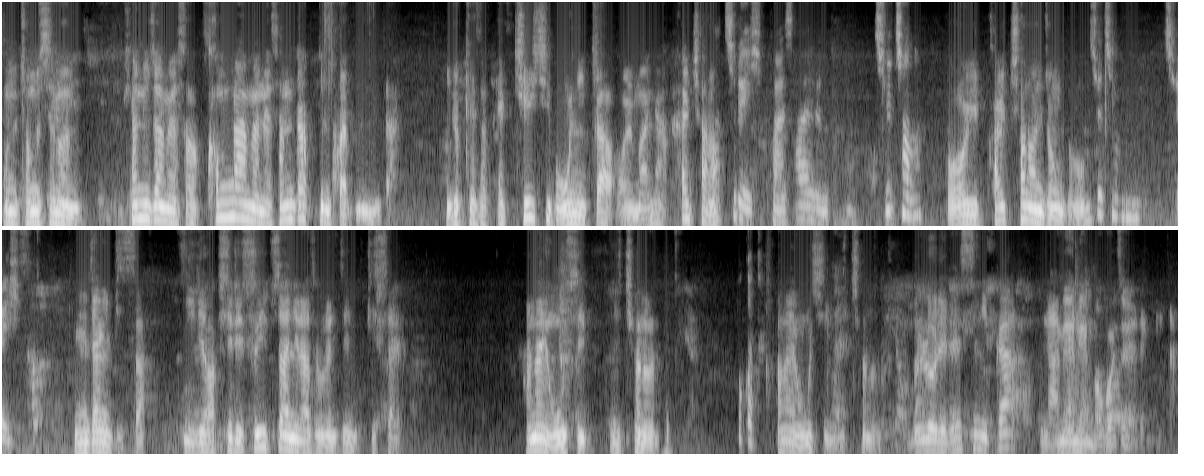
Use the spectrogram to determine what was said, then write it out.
오늘 점심은 편의점에서 컵라면에 삼각김밥입니다 이렇게 해서 175니까 얼마냐? 8,000원? 7에 28, 4일은 7,000원? 거의 8,000원 정도 7,000원, 7에 28. 굉장히 비싸 이게 확실히 수입산이라서 그런지 비싸요 하나에 50, 2,000원 똑같아. 하나에 50, 2,000원 물놀이를 했으니까 라면을 먹어줘야 됩니다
